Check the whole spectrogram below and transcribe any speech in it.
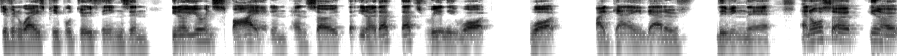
different ways people do things. And, you know, you're inspired. And, and so, you know, that, that's really what, what I gained out of living there. And also, you know,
